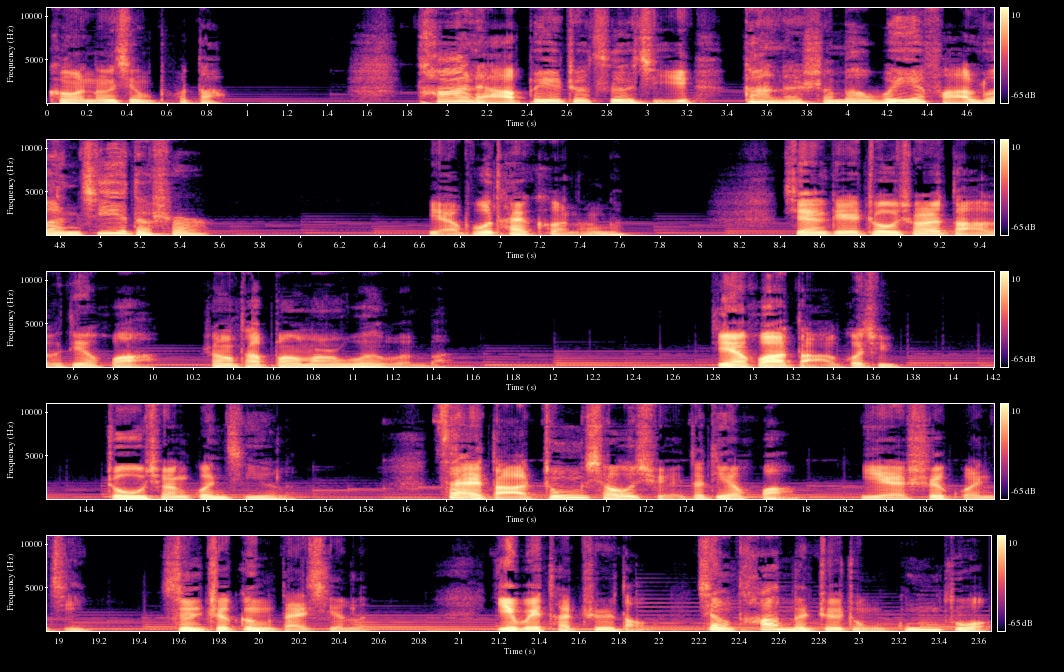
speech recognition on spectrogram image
可能性不大。他俩背着自己干了什么违法乱纪的事儿？也不太可能啊。先给周全打个电话，让他帮忙问问吧。电话打过去，周全关机了。再打钟小雪的电话，也是关机。孙志更担心了，因为他知道，像他们这种工作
